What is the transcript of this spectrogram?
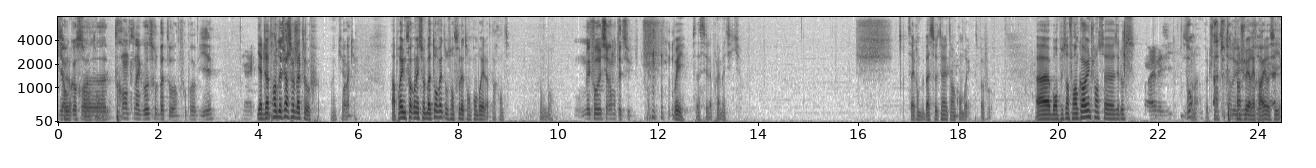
Il y a encore selon ton euh, rôle. 30 lingots sur le bateau, hein, faut pas oublier. Ouais. Il y a déjà 32 fers sur le bateau. Ok, Ouais. ok. Après, une fois qu'on est sur le bateau, en fait, on s'en fout d'être encombré là, par contre. Donc bon. Mais faut réussir à monter dessus. Oui, ça c'est la problématique. C'est vrai qu'on peut pas sauter en étant encombré, c'est pas faux. Euh, bon, on peut s'en faire encore une, je pense, euh, Zelos? Ouais, vas-y. Bon. on a un peu de Ah, chance. Attends, je vais réparer aussi.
